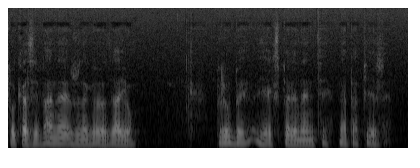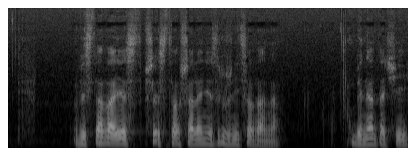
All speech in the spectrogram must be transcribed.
pokazywane, różnego rodzaju próby i eksperymenty na papierze. Wystawa jest przez to szalenie zróżnicowana. By nadać jej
